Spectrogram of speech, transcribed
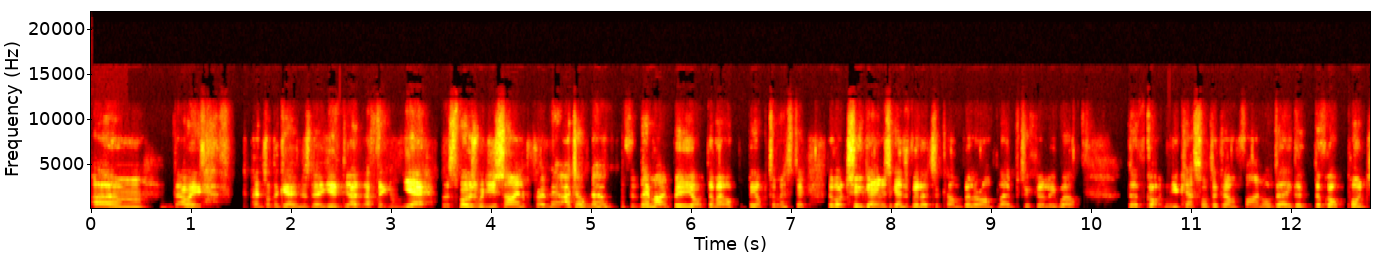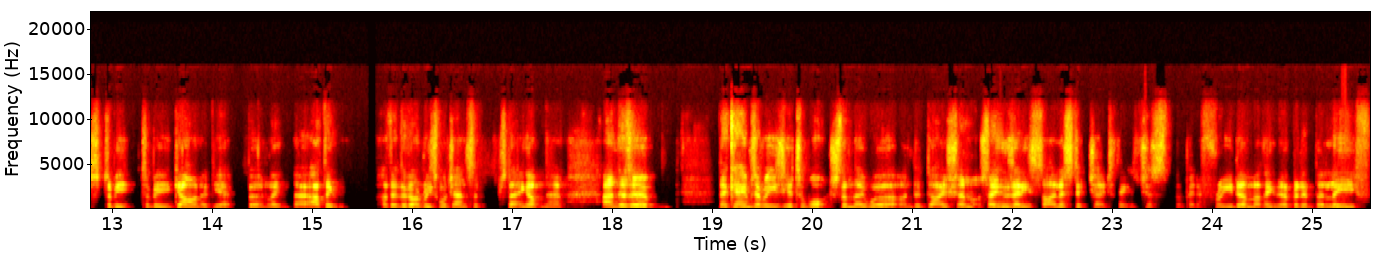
Um, I mean, depends on the game, doesn't it? You, I, I, think, yeah. I suppose would you sign for it? I don't know. They might be. They might be optimistic. They've got two games against Villa to come. Villa aren't playing particularly well. They've got Newcastle to come. Final day. They've, they've got points to be to be garnered yet. Burnley. Uh, I think. I think they've got a reasonable chance of staying up now. And there's a. Their games are easier to watch than they were under Dyche. I'm not saying there's any stylistic change. I think it's just a bit of freedom. I think a bit of belief.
